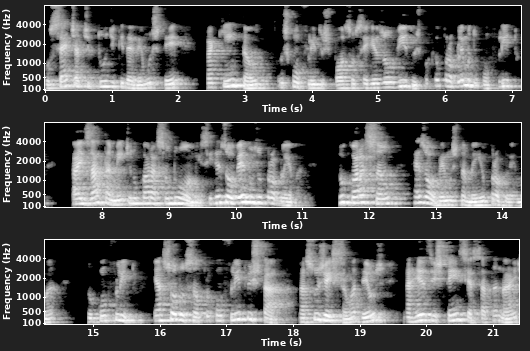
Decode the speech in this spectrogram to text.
ou sete atitudes que devemos ter para que então os conflitos possam ser resolvidos, porque o problema do conflito está exatamente no coração do homem. Se resolvermos o problema do coração, resolvemos também o problema do conflito. E a solução para o conflito está na sujeição a Deus, na resistência a Satanás,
